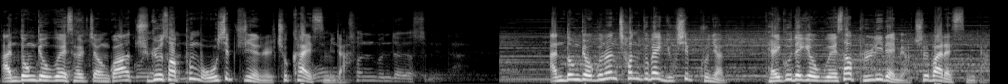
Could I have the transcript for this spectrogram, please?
안동교구의 설정과 주교 서품 50주년을 축하했습니다. 안동교구는 1969년 대구대교구에서 분리되며 출발했습니다.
